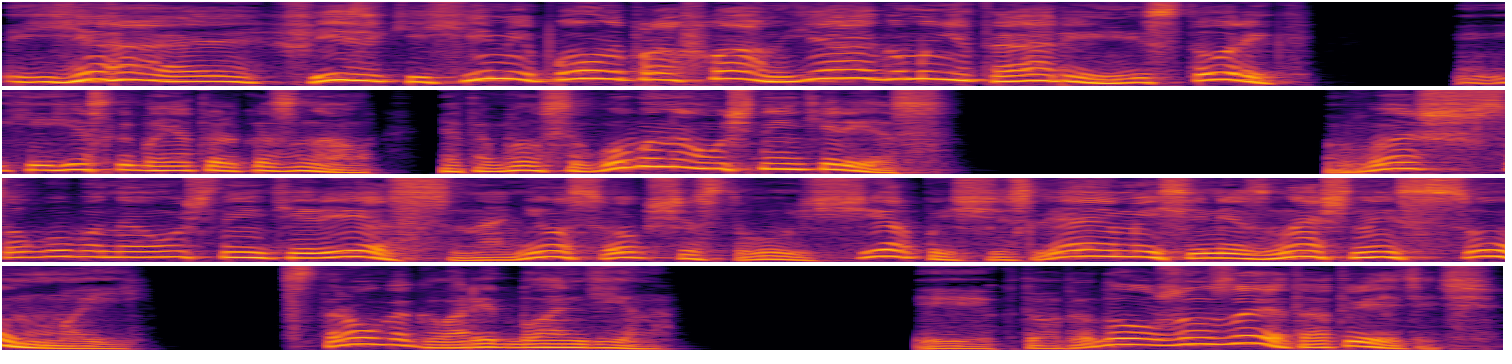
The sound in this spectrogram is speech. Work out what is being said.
Я физик и химии полный профан. Я гуманитарий, историк. Если бы я только знал. Это был сугубо научный интерес. Ваш сугубо научный интерес нанес обществу ущерб, исчисляемый семизначной суммой, строго говорит блондин. И кто-то должен за это ответить.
